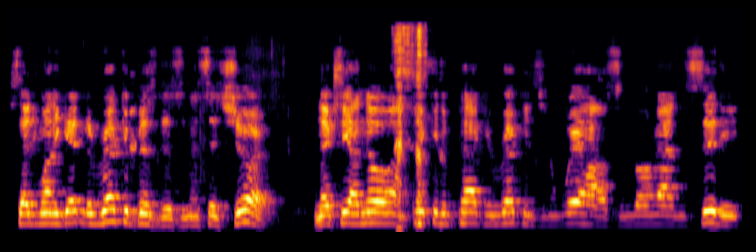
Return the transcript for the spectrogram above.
Said, "You want to get in the record business?" And I said, "Sure." Next thing I know, I'm picking and packing records in a warehouse in Long Island City.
